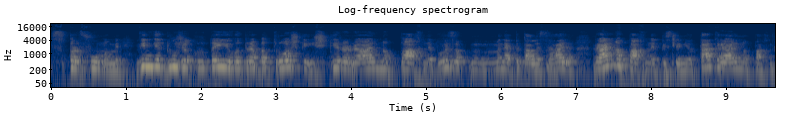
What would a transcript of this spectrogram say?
з парфумами. Він є дуже крутий, його треба трошки, і шкіра реально пахне. Бо ви за мене питалися, Галя, реально пахне після нього? Так, реально пахне.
